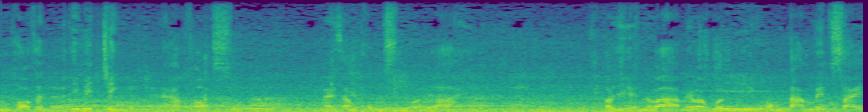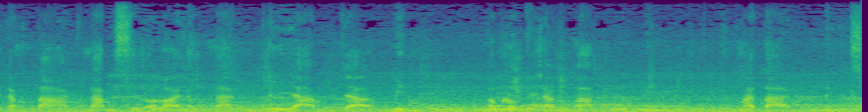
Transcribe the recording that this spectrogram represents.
ำข้อเสนอที่ไม่จริงนะครับออกสู่ในสังคมสื่อออนไลน์เราจะเห็นว่าไม่ว่ากรณีของตามเว็บไซต์ต่างๆ ตามสื่อออนไลน์ต่างๆ พยายามจะหมิ่นพระบรมเดชานุภาพหรือหมิ่นมาตรา1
